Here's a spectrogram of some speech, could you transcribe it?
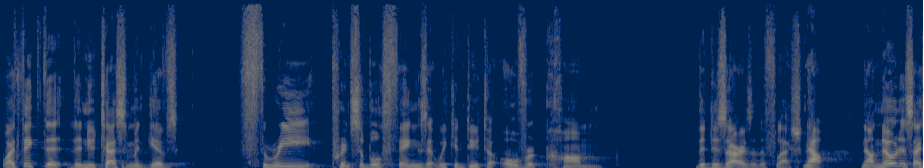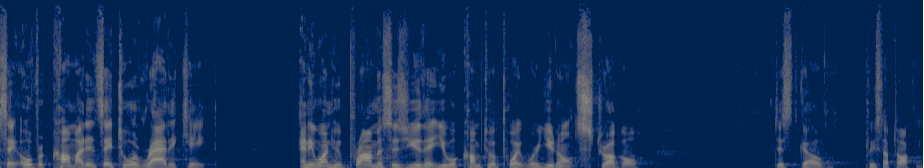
Well, I think that the New Testament gives three principal things that we can do to overcome the desires of the flesh. Now, now notice I say overcome. I didn't say to eradicate. Anyone who promises you that you will come to a point where you don't struggle, just go, please stop talking.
